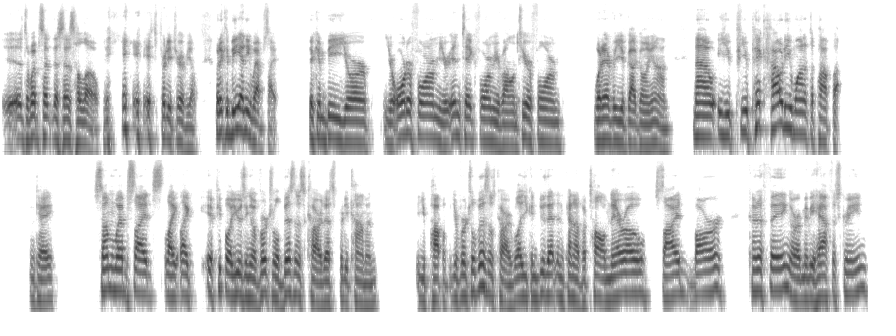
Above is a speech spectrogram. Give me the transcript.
it's a website that says hello. it's pretty trivial, but it could be any website. It can be your your order form, your intake form, your volunteer form, whatever you've got going on. Now you you pick how do you want it to pop up. Okay, some websites like like if people are using a virtual business card, that's pretty common. You pop up your virtual business card. Well, you can do that in kind of a tall, narrow sidebar kind of thing, or maybe half the screen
